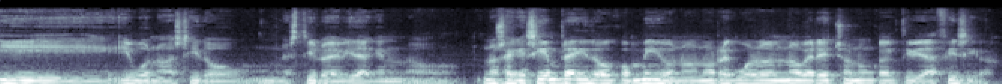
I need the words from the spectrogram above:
y, bueno, ha sido un estilo de vida que no, no sé, que siempre ha ido conmigo, no, no recuerdo el no haber hecho nunca actividad física.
